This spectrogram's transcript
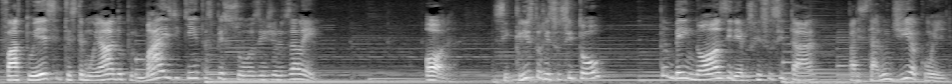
Fato esse testemunhado por mais de 500 pessoas em Jerusalém. Ora, se Cristo ressuscitou, também nós iremos ressuscitar para estar um dia com Ele.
